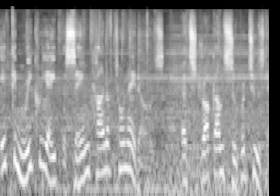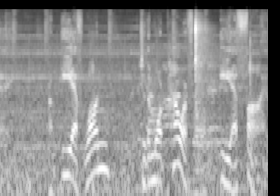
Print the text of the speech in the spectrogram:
It can recreate the same kind of tornadoes that struck on Super Tuesday, from EF1 to the more powerful EF5.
